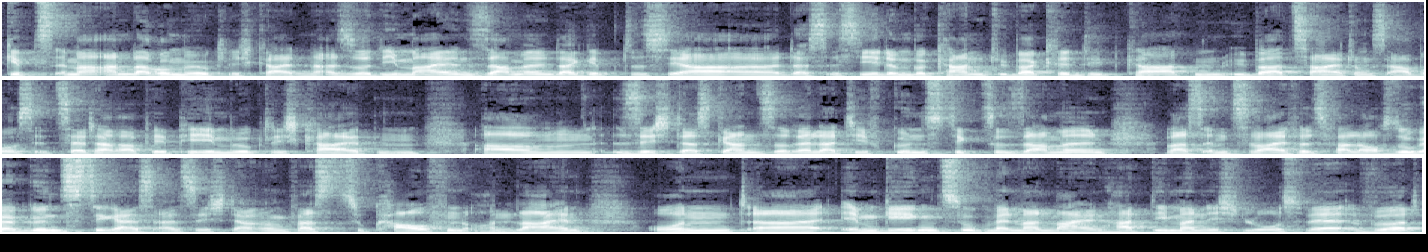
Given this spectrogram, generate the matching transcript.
gibt es immer andere Möglichkeiten. Also die Meilen sammeln, da gibt es ja, äh, das ist jedem bekannt, über Kreditkarten, über Zeitungsabos etc. pp. Möglichkeiten, ähm, sich das Ganze relativ günstig zu sammeln, was im Zweifelsfall auch sogar günstiger ist, als sich da irgendwas zu kaufen online. Und äh, im Gegenzug, wenn man Meilen hat, die man nicht los los wird.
